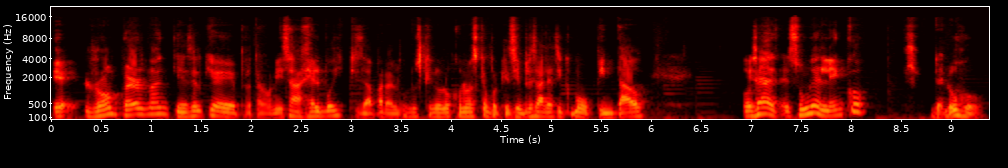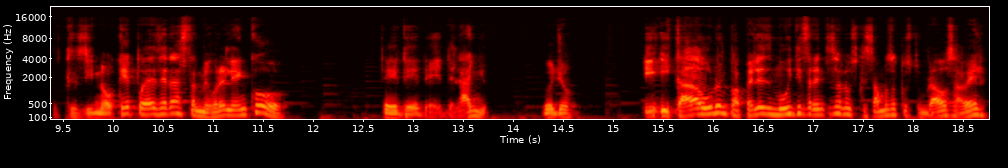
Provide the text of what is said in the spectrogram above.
Eh, Ron Perlman, que es el que protagoniza a Hellboy, quizá para algunos que no lo conozcan, porque siempre sale así como pintado. O sea, es un elenco de lujo, que si no, que puede ser hasta el mejor elenco de, del año, digo yo. Y, cada uno en papeles muy diferentes a los que estamos acostumbrados a ver.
